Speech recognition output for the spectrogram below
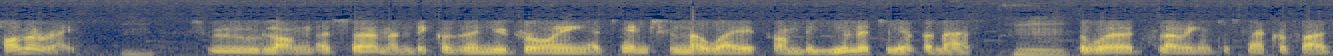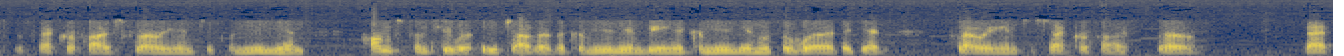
tolerate mm. too long a sermon because then you're drawing attention away from the unity of the Mass Mm. The word flowing into sacrifice, the sacrifice flowing into communion, constantly with each other, the communion being a communion with the word again, flowing into sacrifice. So that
